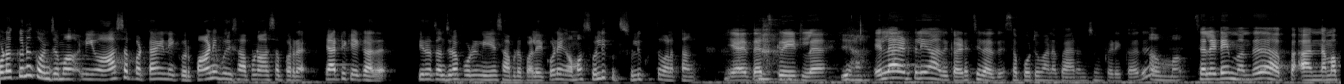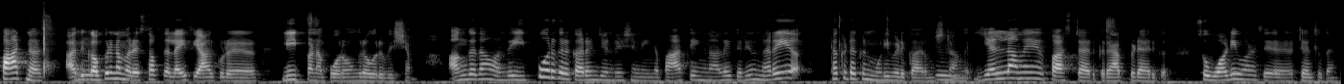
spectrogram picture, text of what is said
உனக்குன்னு கொஞ்சமாக நீ ஆசைப்பட்டா இன்னைக்கு ஒரு பானிபூரி சாப்பிடணும் ஆசைப்படுற. யார்ட்டும் கேட்காத. இருபத்தஞ்சு ரூபா போட்டு நீயே சாப்பிட பழகிக்கோன்னு எங்க அம்மா சொல்லி கொடுத்து சொல்லி கொடுத்து வளர்த்தாங்க. ஏ தட்ஸ் கிரேட்ல. எல்லா இடத்துலயும் அது கிடைச்சிடாது. சப்போர்ட்டிவான பேரண்ட்ஸும் கிடைக்காது. ஆமா. சில டைம் வந்து நம்ம பார்ட்னர்ஸ் அதுக்கப்புறம் நம்ம ரெஸ்ட் ஆஃப் த லைஃப் யார் கூட லீட் பண்ண போறோங்கிற ஒரு விஷயம். அங்கதான் வந்து இப்போ இருக்கிற கரண்ட் ஜென்ரேஷன் நீங்க பாத்தீங்கனாலே தெரியும் நிறைய டக்கு டக்குன்னு முடிவெடுக்க ஆரம்பிச்சிட்டாங்க. எல்லாமே ஃபாஸ்டா இருக்கு ரேப்பிடா இருக்கு. So what you want tell to them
